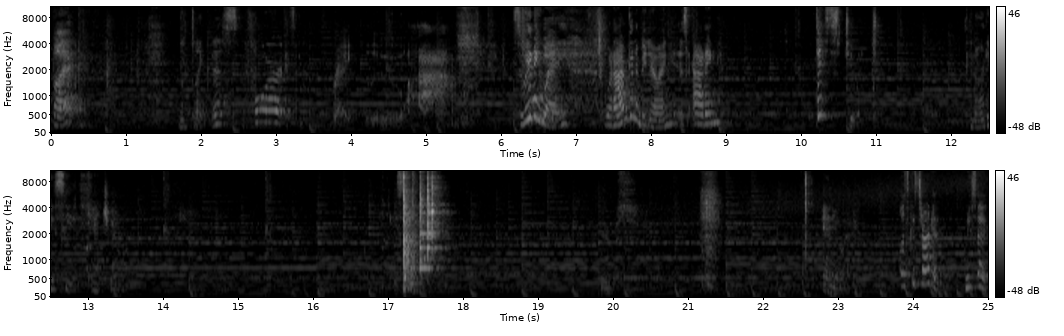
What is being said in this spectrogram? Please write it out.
But looked like this before. It's like bright blue. Ah. So anyway, what I'm going to be doing is adding this to it. Can already see it, can't you? Oops. Anyway, let's get started. What do you say?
